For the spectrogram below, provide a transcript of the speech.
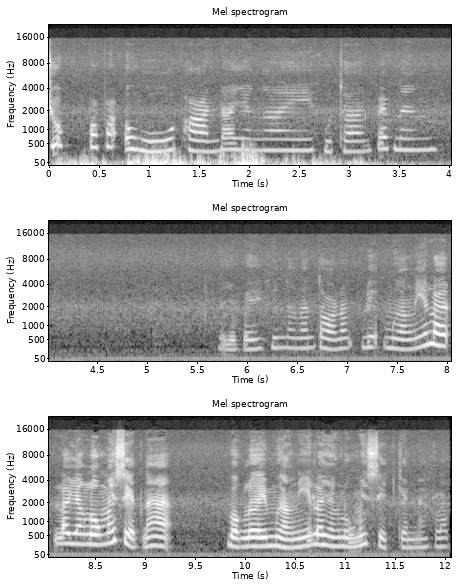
ชุบปะปะโอ้โห ผ่านได้ยังไงขุดทานแป๊บหนึ่งเราจะไปขึ้นทางนั้นต่อนะเรื่องเหมืองนี้เราเรายังลงไม่เสร็จนะฮะ บอกเลยเหมืองนี้เรายังลงไม่เสร็จกันนะครับ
